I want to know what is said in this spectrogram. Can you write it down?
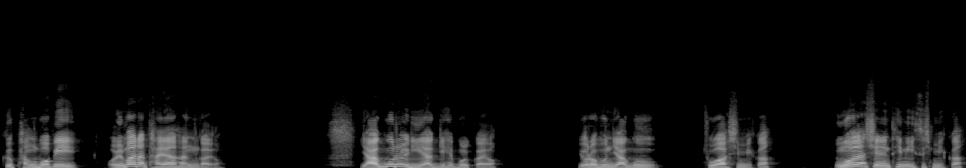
그 방법이 얼마나 다양한가요? 야구를 이야기해 볼까요? 여러분 야구 좋아하십니까? 응원하시는 팀이 있으십니까?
